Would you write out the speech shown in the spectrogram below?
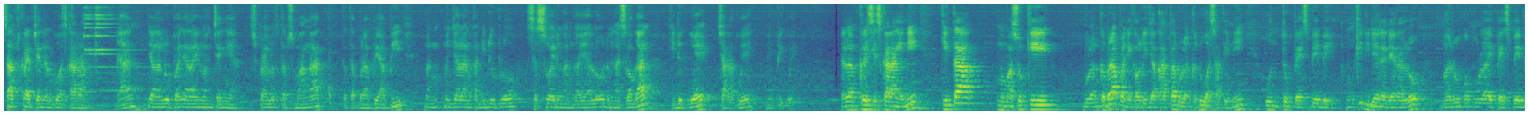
Subscribe channel gue sekarang. Dan jangan lupa nyalain loncengnya supaya lo tetap semangat, tetap berapi-api men- menjalankan hidup lo sesuai dengan gaya lo dengan slogan hidup gue, cara gue, mimpi gue. Dalam krisis sekarang ini kita memasuki bulan keberapa nih kalau di Jakarta bulan kedua saat ini untuk PSBB. Mungkin di daerah-daerah lo baru memulai PSBB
